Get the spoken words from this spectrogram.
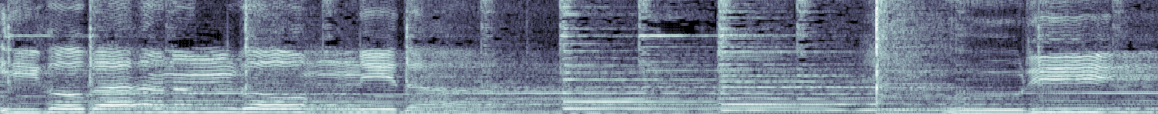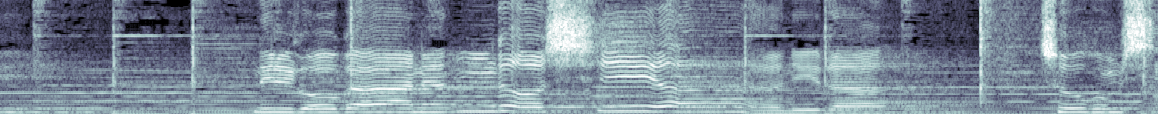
익어가는 겁니다 늙어가는 것이 아니라 조금씩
